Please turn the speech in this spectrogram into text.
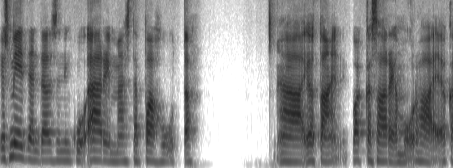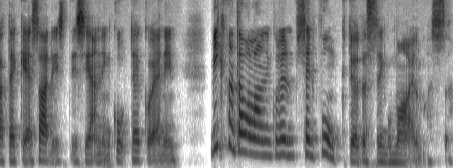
jos mietitään tällaisen niin kuin äärimmäistä pahuutta, ää, jotain vaikka sarjamurhaa, joka tekee sadistisia niin kuin tekoja, niin mikä on tavallaan niin kuin sen, sen funktio tässä niin kuin maailmassa?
